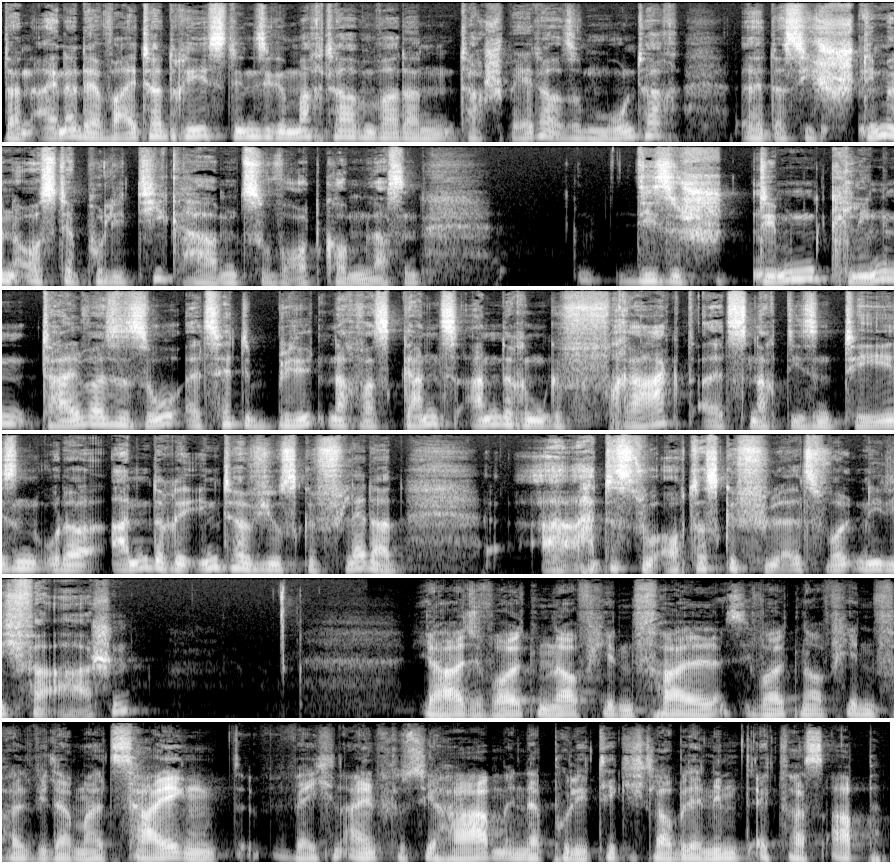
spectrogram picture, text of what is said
Dann einer der Weiterdrehs, den Sie gemacht haben, war dann einen Tag später, also Montag, äh, dass Sie Stimmen aus der Politik haben zu Wort kommen lassen. Diese Stimmen klingen teilweise so, als hätte Bild nach was ganz anderem gefragt als nach diesen Thesen oder andere Interviews geflattert. Hattest du auch das Gefühl, als wollten die dich verarschen? Ja, sie wollten auf jeden Fall, sie wollten auf jeden Fall wieder mal zeigen, welchen Einfluss sie haben in der Politik. Ich glaube, der nimmt etwas ab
